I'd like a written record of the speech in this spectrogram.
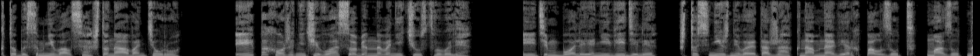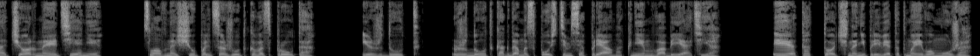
кто бы сомневался, что на авантюру, и, похоже, ничего особенного не чувствовали. И тем более не видели, что с нижнего этажа к нам наверх ползут мазутно-черные тени, словно щупальца жуткого спрута, и ждут, ждут, когда мы спустимся прямо к ним в объятия. И это точно не привет от моего мужа.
